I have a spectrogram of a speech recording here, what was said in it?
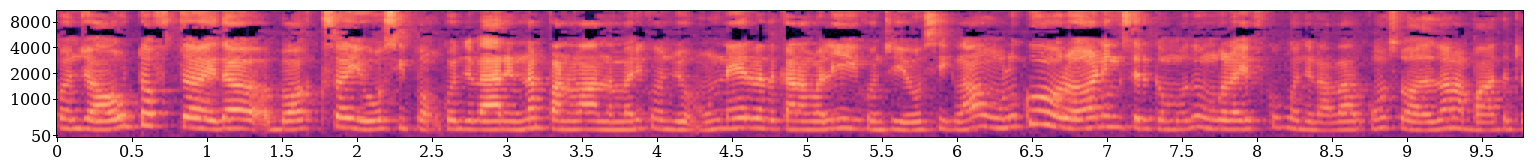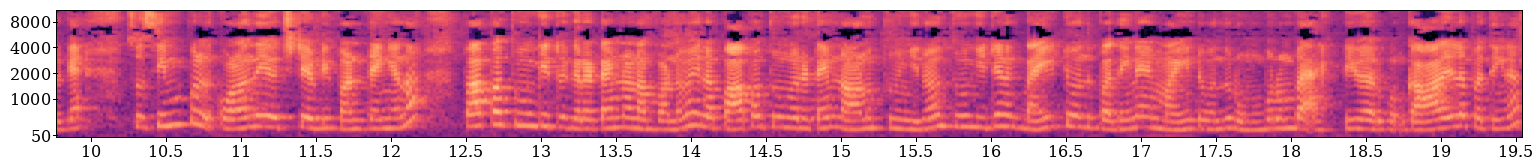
கொஞ்சம் அவுட் ஆஃப் த இதாக பாக்ஸாக யோசிப்போம். கொஞ்சம் வேறு என்ன பண்ணலாம்? அந்த மாதிரி கொஞ்சம் முன்னேறதுக்கான வழி கொஞ்சம் யோசிக்கலாம். உங்களுக்கும் ஒரு ஏர்னிங்ஸ் இருக்கும்போது உங்கள் லைஃப்க்கும் கொஞ்சம் நல்லாயிருக்கும் ஸோ அதை தான் நான் பார்த்துட்ருக்கேன். ஸோ சிம்பிள் குழந்தைய வச்சுட்டு எப்படி பண்ணுறீங்கன்னா பாப்பா தூங்கிட்டு இருக்கிற டைமில் நான் பண்ணுவேன். இல்லை பாப்பா தூங்குற டைம் நானும் தூங்கிடுவேன். தூங்கிட்டு எனக்கு நைட்டு வந்து பார்த்தீங்கன்னா என் மைண்ட் வந்து ரொம்ப ரொம்ப ஆக்டிவாக இருக்கும். காலையில் பார்த்தீங்கன்னா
